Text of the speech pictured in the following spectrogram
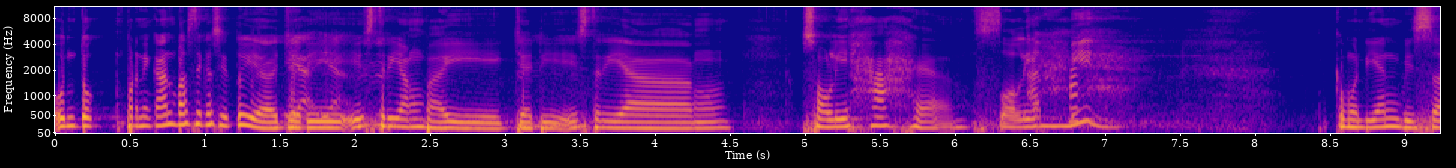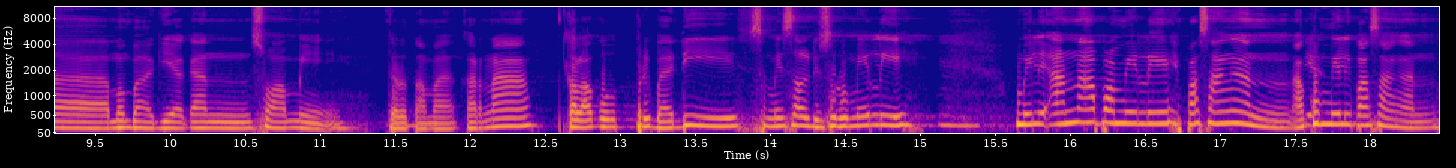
untuk pernikahan pasti ke situ ya, jadi iya. istri yang baik, jadi istri yang solihah ya, solihah. Amin. kemudian bisa membahagiakan suami terutama karena kalau aku pribadi semisal disuruh milih milih anak apa milih pasangan aku milih pasangan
